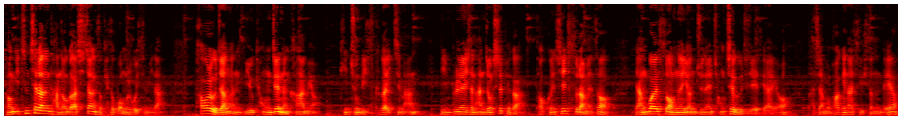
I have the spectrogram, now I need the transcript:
경기 침체라는 단어가 시장에서 계속 머물고 있습니다. 파월 의장은 미국 경제는 강하며 긴축 리스크가 있지만 인플레이션 안정 실패가 더 큰 실수라면서 양보할 수 없는 연준의 정책 의지에 대하여 다시 한번 확인할 수 있었는데요.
